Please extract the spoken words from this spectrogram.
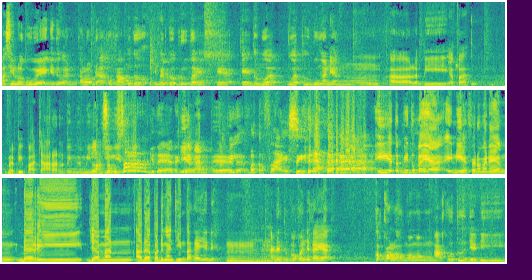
masih lo gue gitu kan. Kalau udah aku kamu tuh tiba-tiba berubah ya. Kayak kayak itu buat buat hubungan yang eh, lebih apa lebih pacaran lebih memiliki langsung gitu. ser gitu ya ada Iya. kan? Iya, Tapi- ada butterfly sih. Iya tapi itu kayak ini ya fenomena yang dari zaman ada apa dengan cinta kayaknya deh. Hmm. ada tuh pokoknya kayak kok kalau ngomong aku tuh jadi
